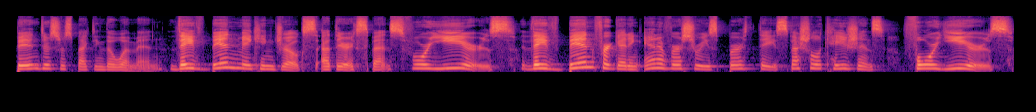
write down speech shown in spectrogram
been disrespecting the women. They've been making jokes at their expense for years. They've been forgetting anniversaries, birthdays, special occasions for years.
